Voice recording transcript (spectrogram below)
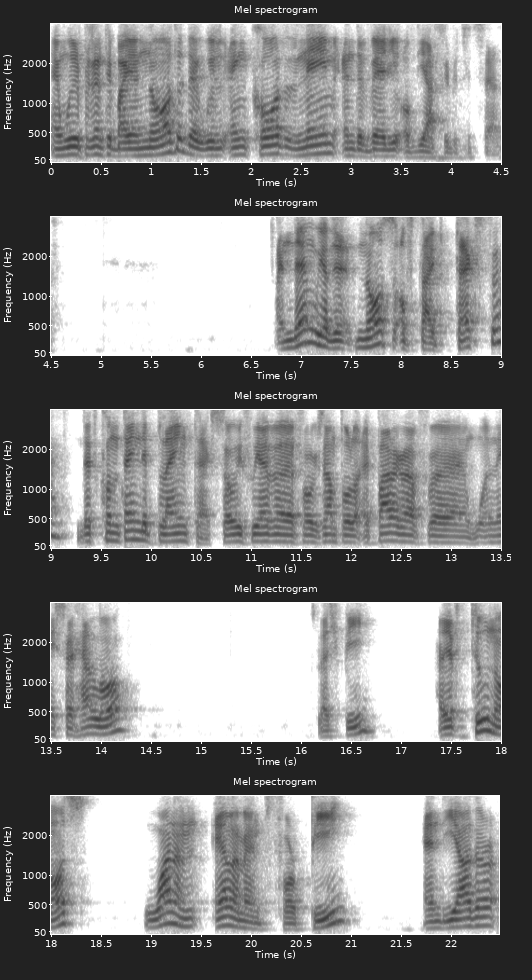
and we represent it by a node that will encode the name and the value of the attribute itself. And then we have the nodes of type text that contain the plain text. So if we have, uh, for example, a paragraph uh, when they say hello slash p, I have two nodes, one an element for P, and the other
